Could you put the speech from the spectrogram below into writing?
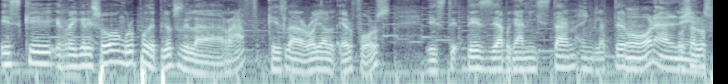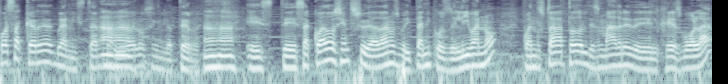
es que regresó a un grupo de pilotos de la RAF, que es la Royal Air Force, este, desde Afganistán a Inglaterra. Órale. O sea, los fue a sacar de Afganistán para llevarlos a Inglaterra. Ajá. Este, sacó a 200 ciudadanos británicos de Líbano cuando estaba todo el desmadre del Hezbollah.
